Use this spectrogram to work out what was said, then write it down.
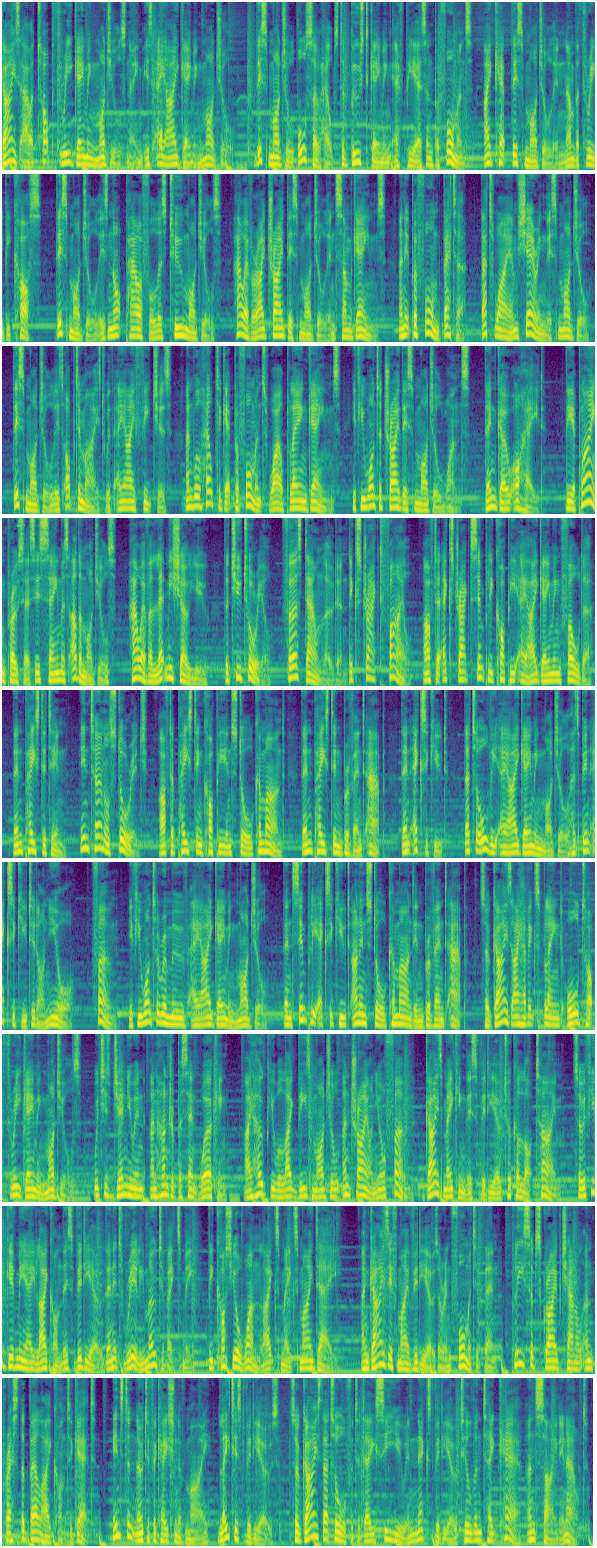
Guys our top 3 gaming modules name is AI Gaming Module. This module also helps to boost gaming FPS and performance. I kept this module in number 3 because this module is not powerful as two modules, however I tried this module in some games, and it performed better, that's why I'm sharing this module. This module is optimized with AI features and will help to get performance while playing games. If you want to try this module once, then go ahead. The applying process is same as other modules, however let me show you the tutorial. First download and extract file. After extract simply copy AI gaming folder, then paste it in internal storage. After pasting copy install command, then paste in Brevent app, then execute. That's all the AI gaming module has been executed on your phone. If you want to remove AI gaming module, then simply execute uninstall command in Brevent app. So guys I have explained all top 3 gaming modules, which is genuine and 100% working. I hope you will like these module and try on your phone. Guys making this video took a lot time, so if you give me a like on this video then it really motivates me, because your one likes makes my day. And guys if my videos are informative then, please subscribe channel and press the bell icon to get instant notification of my latest videos. So guys that's all for today see you in next video till then take care and sign in out.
